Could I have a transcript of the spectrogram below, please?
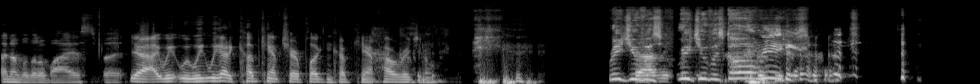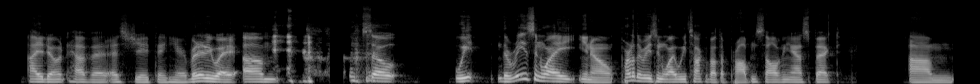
I know I'm a little biased, but Yeah, I, we, we we got a Cub Camp chair plug in Cub Camp. How original. Reach Yeah, I mean- reach Ufus, go reach. I don't have a SGA thing here, but anyway, um, so we the reason why you know part of the reason why we talk about the problem solving aspect, um,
